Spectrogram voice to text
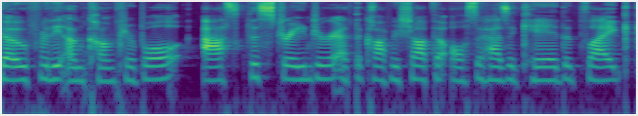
Go for the uncomfortable. Ask the stranger at the coffee shop that also has a kid that's like,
